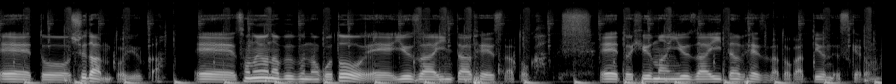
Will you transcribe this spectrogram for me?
えー、と手段というか、えーそのような部分のことを、えーユーザーインターフェースだとか、えー、とヒューマンユーザーインターフェースだとかっていうんですけども、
